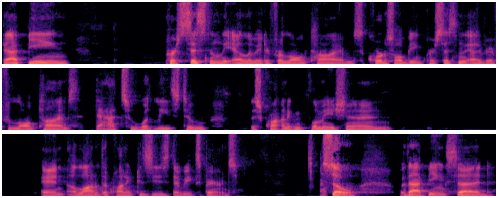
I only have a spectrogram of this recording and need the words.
that being persistently elevated for long times, cortisol being persistently elevated for long times, that's what leads to this chronic inflammation and a lot of the chronic diseases that we experience. So, with that being said,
